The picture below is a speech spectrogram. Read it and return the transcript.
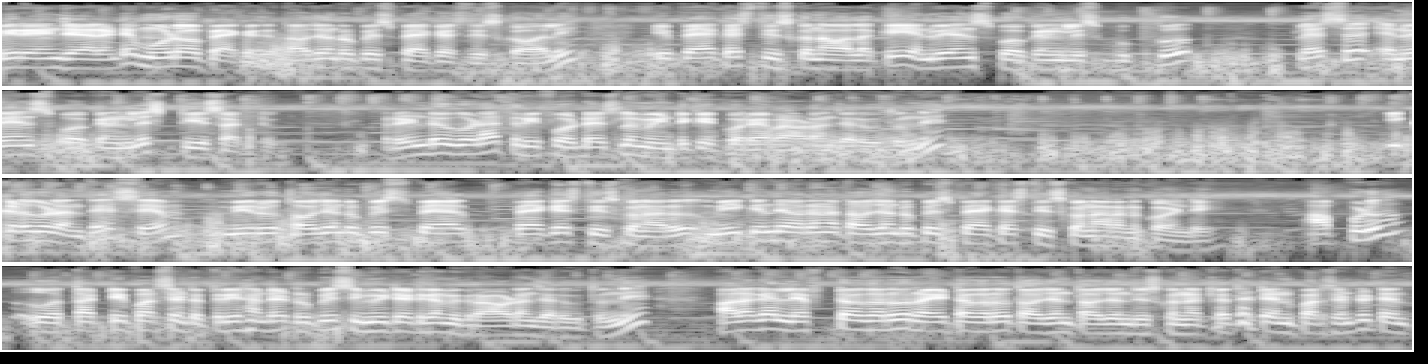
మీరు ఏం చేయాలంటే మూడవ ప్యాకేజ్ థౌజండ్ రూపీస్ ప్యాకేజ్ తీసుకోవాలి. ఈ ప్యాకేజ్ తీసుకున్న వాళ్ళకి NVN spoken English book plus NVN spoken English T shirt. రెండు కూడా త్రీ ఫోర్ డేస్లో మీ ఇంటికి కొరియర్ రావడం జరుగుతుంది. ఇక్కడ కూడా అంతే సేమ్ మీరు థౌజండ్ రూపీస్ ప్యా ప్యాకేజ్ తీసుకున్నారు. మీ కింద ఎవరైనా థౌజండ్ రూపీస్ ప్యాకేజ్ తీసుకున్నారనుకోండి అప్పుడు thirty percent three hundred rupees ఇమీడియట్గా మీకు రావడం జరుగుతుంది. అలాగే లెఫ్ట్ ఒకరు రైట్ ఒకరు థౌజండ్ థౌజండ్ తీసుకున్నట్లయితే ten percent ten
